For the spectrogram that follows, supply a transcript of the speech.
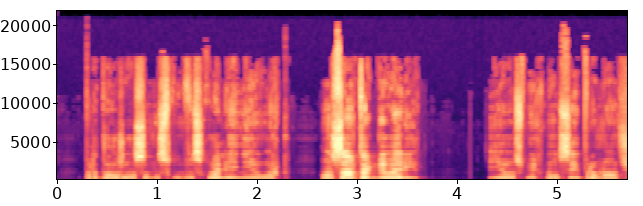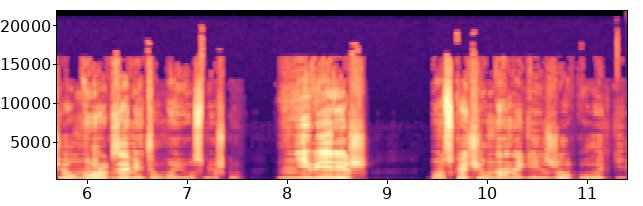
— продолжал самовосхваление орк. «Он сам так говорит». Я усмехнулся и промолчал, но орк заметил мою усмешку. «Не веришь?» Он вскочил на ноги и сжал кулаки.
